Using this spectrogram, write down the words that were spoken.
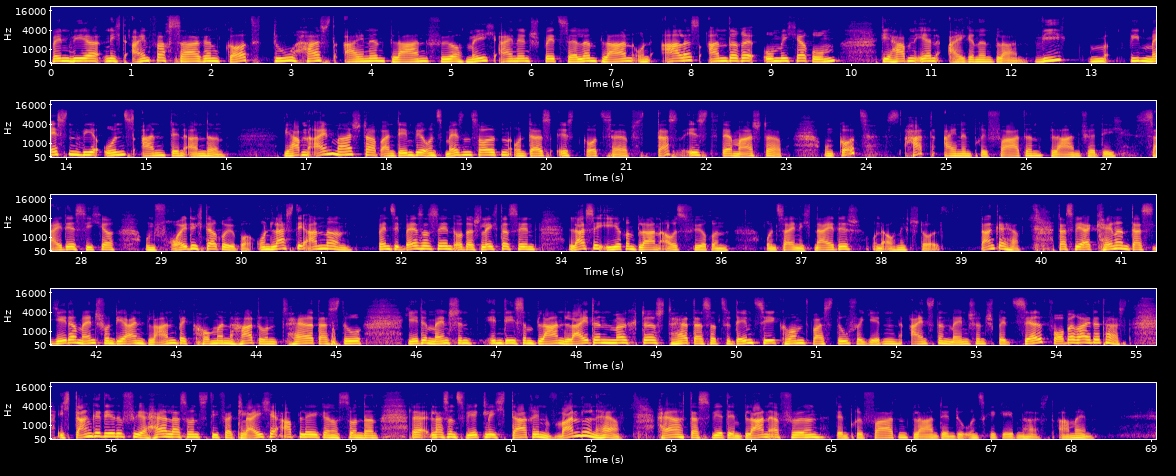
wenn wir nicht einfach sagen, Gott, du hast einen Plan für mich, einen speziellen Plan und alles andere um mich herum, die haben ihren eigenen Plan. Wie, wie messen wir uns an den anderen? Wir haben einen Maßstab, an dem wir uns messen sollten, und das ist Gott selbst. Das ist der Maßstab. Und Gott hat einen privaten Plan für dich. Sei dir sicher und freu dich darüber. Und lass die anderen, wenn sie besser sind oder schlechter sind, lass sie ihren Plan ausführen. Und sei nicht neidisch und auch nicht stolz. Danke, Herr, dass wir erkennen, dass jeder Mensch von dir einen Plan bekommen hat und Herr, dass du jedem Menschen in diesem Plan leiten möchtest, Herr, dass er zu dem Ziel kommt, was du für jeden einzelnen Menschen speziell vorbereitet hast. Ich danke dir dafür, Herr, lass uns die Vergleiche ablegen, sondern lass uns wirklich darin wandeln, Herr. Herr, dass wir den Plan erfüllen, den privaten Plan, den du uns gegeben hast. Amen.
